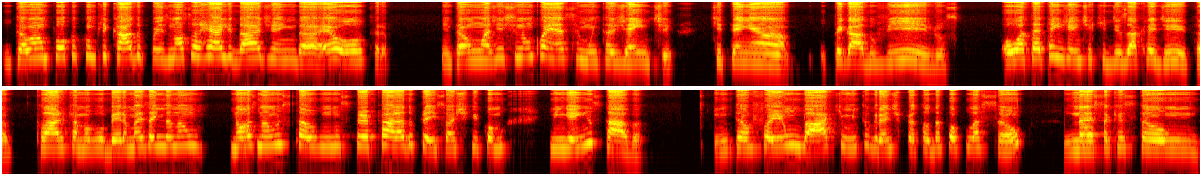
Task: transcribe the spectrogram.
então é um pouco complicado, pois nossa realidade ainda é outra. Então a gente não conhece muita gente que tenha pegado o vírus, ou até tem gente que desacredita. Claro que é uma bobeira, mas ainda não, nós não estávamos preparados para isso. Acho que como ninguém estava. Então foi um baque muito grande para toda a população nessa questão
